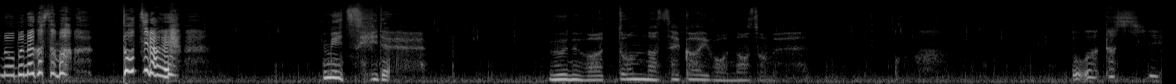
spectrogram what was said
信長様どちらへ？光秀ウヌはどんな世界を望む私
